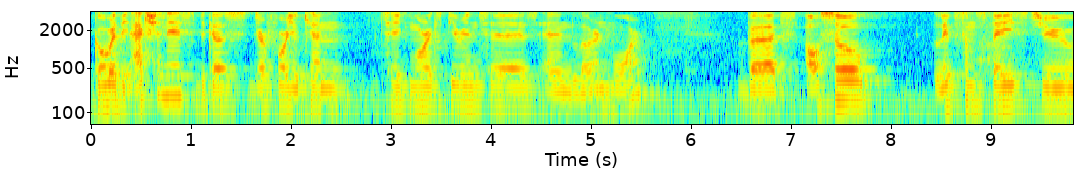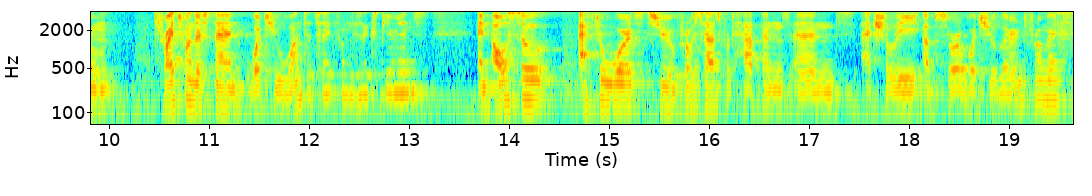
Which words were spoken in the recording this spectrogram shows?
go where the action is because therefore you can take more experiences and learn more. But also leave some space to try to understand what you want to take from this experience and also afterwards to process what happens and actually absorb what you learned from it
